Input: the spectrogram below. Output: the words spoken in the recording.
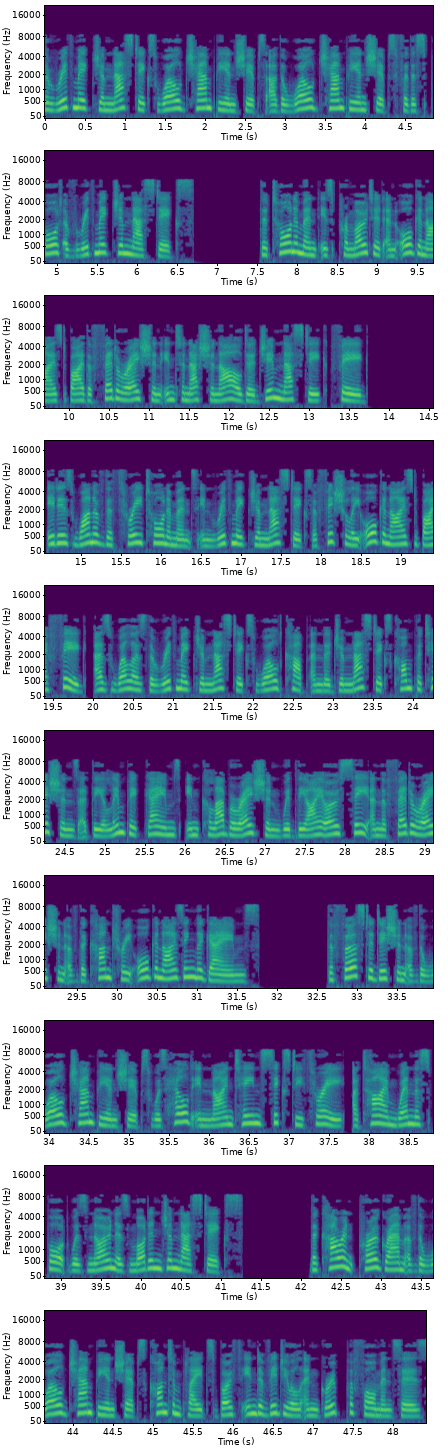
The Rhythmic Gymnastics World Championships are the world championships for the sport of rhythmic gymnastics. The tournament is promoted and organized by the Fédération Internationale de Gymnastique (FIG). It is one of the three tournaments in rhythmic gymnastics officially organized by FIG, as well as the Rhythmic Gymnastics World Cup and the gymnastics competitions at the Olympic Games in collaboration with the IOC and the federation of the country organizing the Games. The first edition of the World Championships was held in 1963, a time when the sport was known as modern gymnastics. The current program of the World Championships contemplates both individual and group performances.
